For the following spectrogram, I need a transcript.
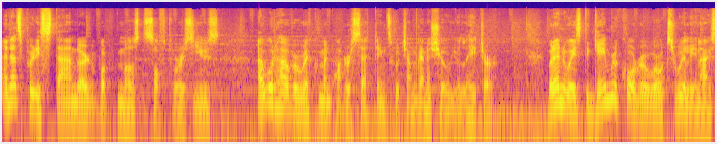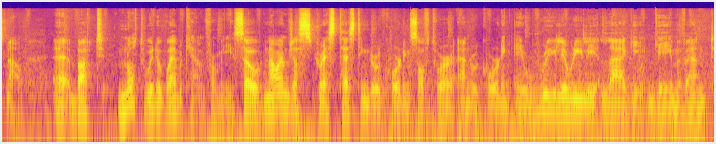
and that's pretty standard what most softwares use. I would however recommend other settings, which I'm gonna show you later. But anyways, the game recorder works really nice now uh, but not with a webcam for me. So now I'm just stress testing the recording software and recording a really, really laggy game event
